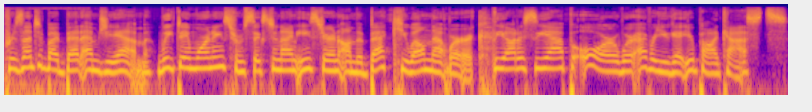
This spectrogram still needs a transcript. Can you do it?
presented by BetMGM. Weekday mornings from 6 to 9 Eastern on the BetQL network, the Audacy app, or wherever you get your podcasts.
